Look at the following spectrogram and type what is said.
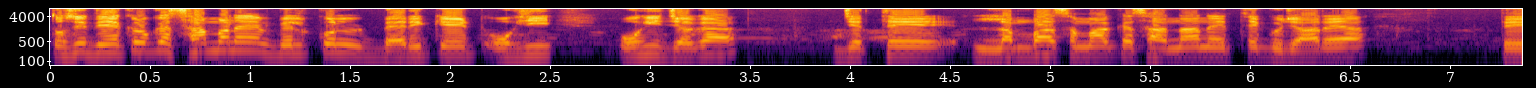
ਤੁਸੀਂ ਦੇਖ ਰਹੇ ਹੋ ਕਿ ਸਾਹਮਣੇ ਬਿਲਕੁਲ ਬੈਰੀਕੇਡ ਉਹੀ ਉਹੀ ਜਗ੍ਹਾ ਜਿੱਥੇ ਲੰਬਾ ਸਮਾਂ ਕਿਸਾਨਾਂ ਨੇ ਇੱਥੇ ਗੁਜ਼ਾਰਿਆ ਤੇ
